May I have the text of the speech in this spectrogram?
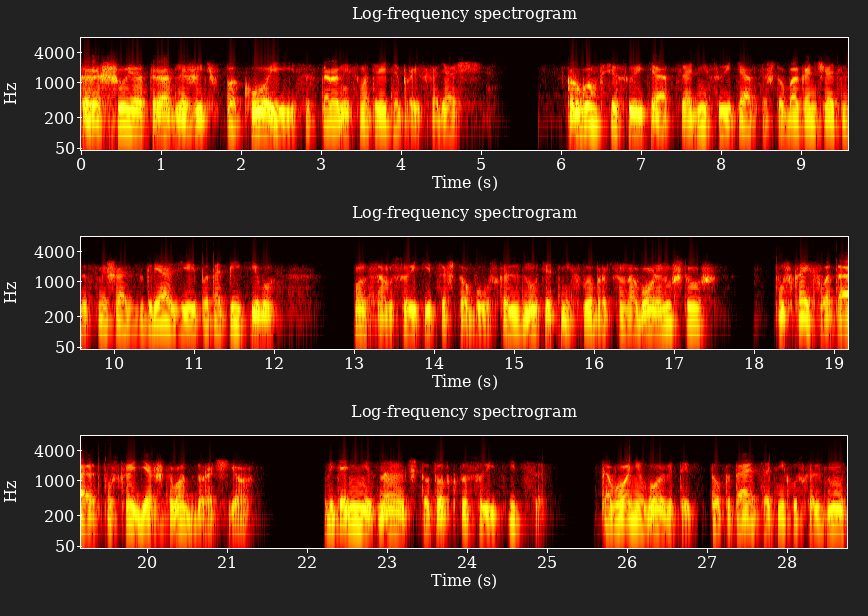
хорошо и отрадно жить в покое и со стороны смотреть на происходящее. Кругом все суетятся, одни суетятся, чтобы окончательно смешать с грязью и потопить его, он сам суетится, чтобы ускользнуть от них, выбраться на волю. Ну что ж, пускай хватают, пускай держат, вот дурачье. Ведь они не знают, что тот, кто суетится, кого они ловят и кто пытается от них ускользнуть,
